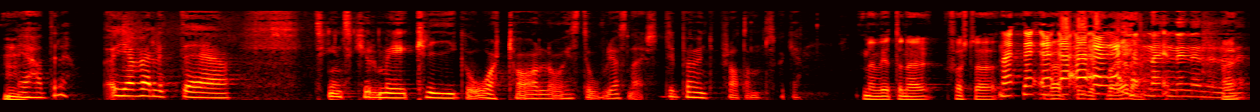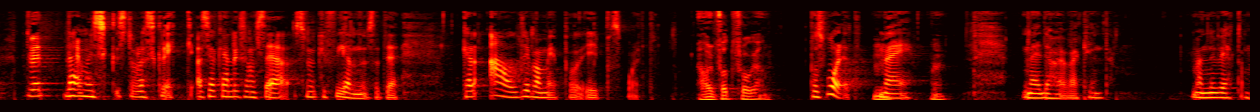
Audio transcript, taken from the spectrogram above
Men jag hade det. Och Jag är väldigt, eh, tycker inte så kul med krig och årtal och historia och sådär. Så det behöver vi inte prata om så mycket. Men vet du när första Nej, nej, nej, nej, världskriget nej, nej, började? nej, nej, nej, nej, Nej. Du vet, det här med sk- stora skräck. Alltså jag kan liksom säga så mycket fel nu så att jag kan aldrig vara med på, i På spåret. Har du fått frågan? På spåret? Nej. Nej. Nej, det har jag verkligen inte. Men nu vet de.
